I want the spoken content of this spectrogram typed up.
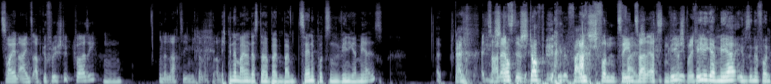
2 in 1 abgefrühstückt quasi. Mhm. Und danach ziehe ich mich dann erst an. Ich bin der Meinung, dass da beim, beim Zähneputzen weniger mehr ist. Stopp, Zahnärzte, stopp, acht falsch. von zehn Falsch. Zahnärzten Wen, widersprechen. weniger mehr im Sinne von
